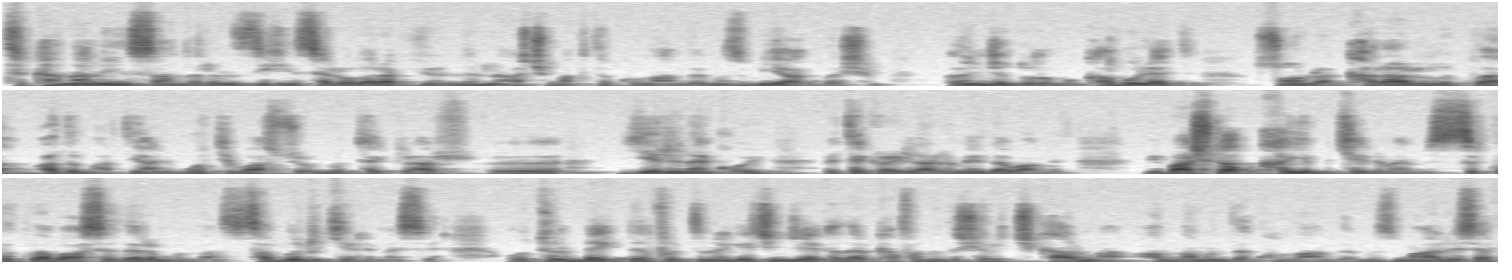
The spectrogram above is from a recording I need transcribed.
Tıkanan insanların zihinsel olarak yönlerini açmakta kullandığımız bir yaklaşım. Önce durumu kabul et, sonra kararlılıkla adım at. Yani motivasyonunu tekrar e, yerine koy ve tekrar ilerlemeye devam et. Bir başka kayıp kelimemiz, sıklıkla bahsederim bundan, sabır kelimesi. Otur bekle fırtına geçinceye kadar kafanı dışarı çıkarma anlamında kullandığımız maalesef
